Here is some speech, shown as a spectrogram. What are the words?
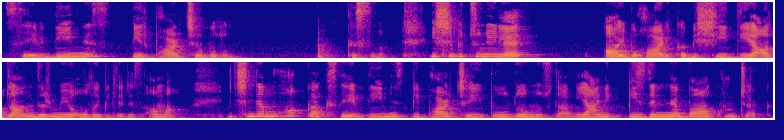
sevdiğiniz bir parça bulun kısmı. İşi bütünüyle ay bu harika bir şey diye adlandırmıyor olabiliriz ama içinde muhakkak sevdiğimiz bir parçayı bulduğumuzda yani bizimle bağ kuracak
